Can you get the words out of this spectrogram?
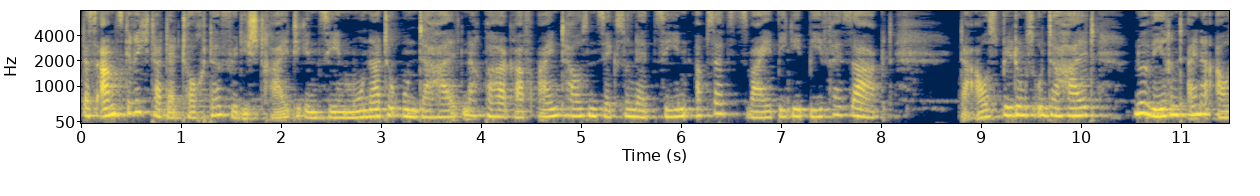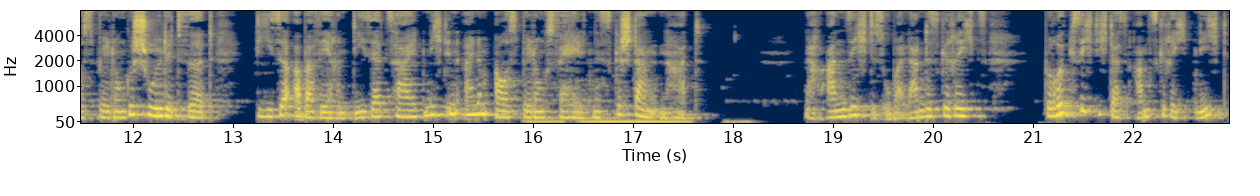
Das Amtsgericht hat der Tochter für die streitigen zehn Monate Unterhalt nach 1610 Absatz 2 BGB versagt, da Ausbildungsunterhalt nur während einer Ausbildung geschuldet wird, diese aber während dieser Zeit nicht in einem Ausbildungsverhältnis gestanden hat. Nach Ansicht des Oberlandesgerichts berücksichtigt das Amtsgericht nicht,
